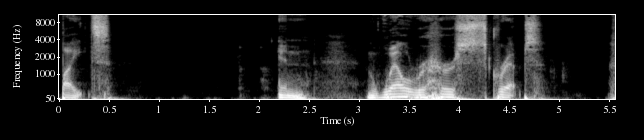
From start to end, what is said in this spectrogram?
bites, in well rehearsed scripts.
